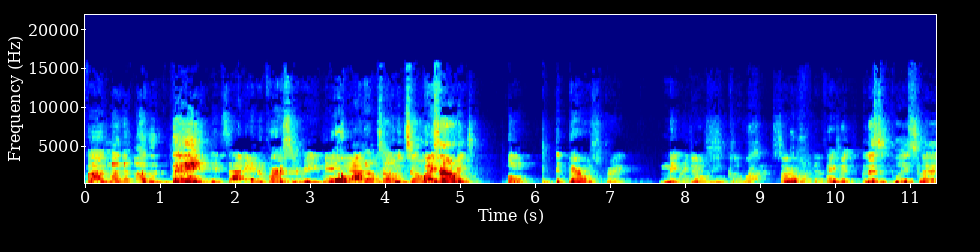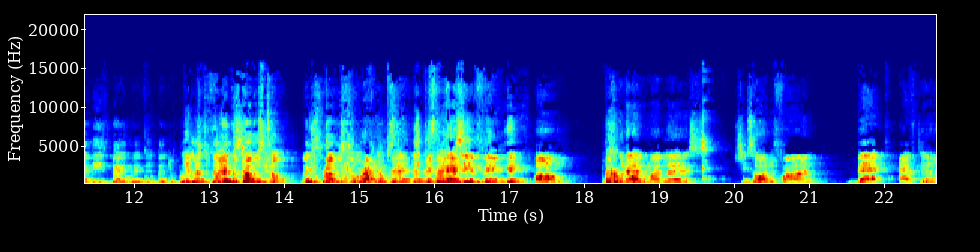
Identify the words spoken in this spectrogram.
five, none other than it's our anniversary, maybe. I don't Tony, know. Tony, Tony. people- Boom. The barrel strength. Mick. Bring it on in close. Right. Sorry about that. Hey man, but let's just go ahead and slide these back and let the, let the brothers, let the let, the brothers talk. Let the brothers talk. Right. You know what I'm saying? Let the It's a family affair. Yeah. Um, Very just gonna cool. add in my glass. She's hard to find. Back after a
